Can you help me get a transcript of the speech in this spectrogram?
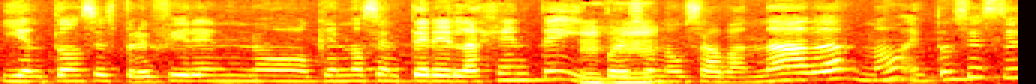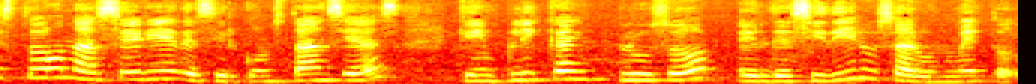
y entonces prefieren no que no se entere la gente y por eso no usaban nada, ¿no? Entonces es toda una serie de circunstancias que implica incluso el decidir usar un método.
